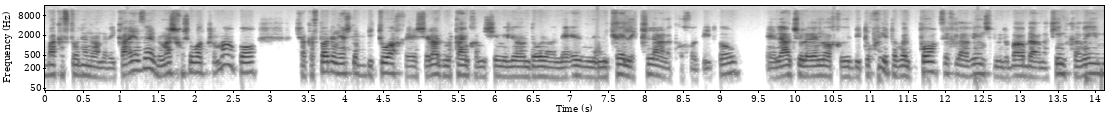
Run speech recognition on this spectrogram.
ב custodian האמריקאי הזה, ומה שחשוב רק לומר פה, שה custodian יש לו ביטוח אה, של עד 250 מיליון דולר למקרה לכלל לקוחות ביטגו, אה, לאט שולר אין לו אחריות ביטוחית, אבל פה צריך להבין שמדובר בארנקים קרים,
